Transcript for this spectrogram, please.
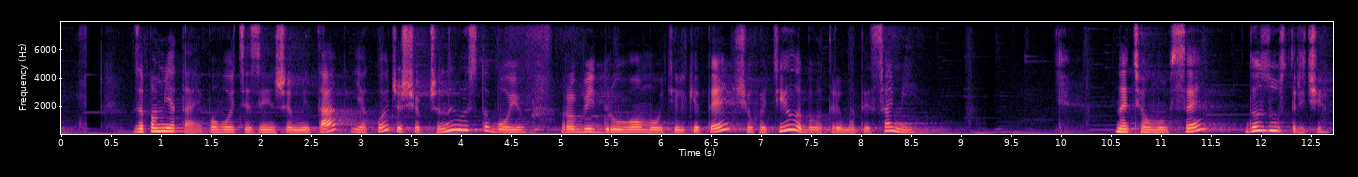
Запам'ятай, поводься з іншими так, як хочеш, щоб чинили з тобою. Робіть другому тільки те, що хотіли би отримати самі. На цьому все. До зустрічі!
